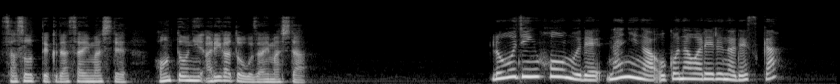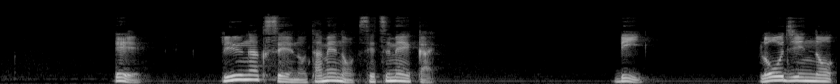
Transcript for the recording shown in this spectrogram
誘ってくださいまして、本当にありがとうございました。老人ホームで何が行われるのですか ?A、留学生のための説明会。B、老人の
